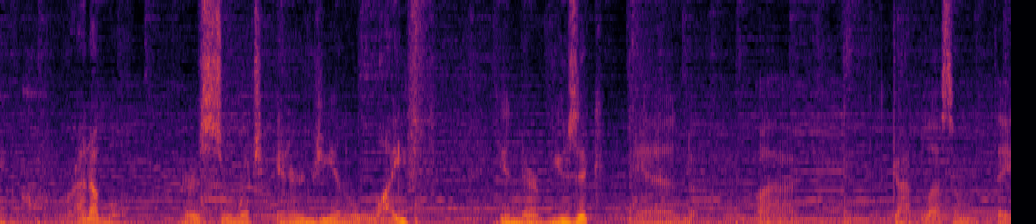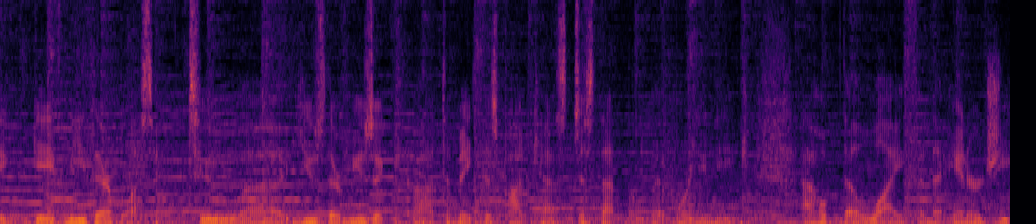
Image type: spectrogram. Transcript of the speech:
incredible? There is so much energy and life in their music, and uh, God bless them, they gave me their blessing to uh, use their music uh, to make this podcast just that little bit more unique. I hope the life and the energy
